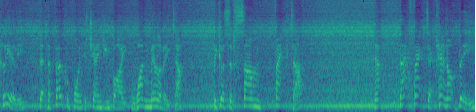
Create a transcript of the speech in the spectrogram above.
clearly that the focal point is changing by one millimetre because of some factor, now that factor cannot be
